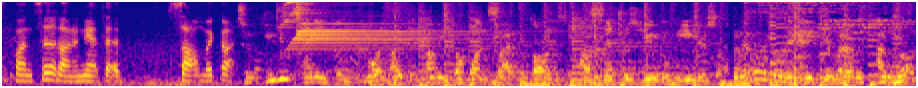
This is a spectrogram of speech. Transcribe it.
สปอนเซอร์เรานะเนี่ย แต่ซ้อมไว้ก่อน So if you do anything, you are likely coming from one side, regardless of how centrist you believe yourself. Whenever I go to anything, wherever I would love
